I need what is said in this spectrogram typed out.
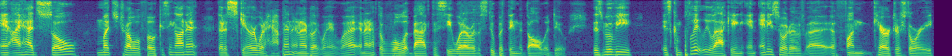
And I had so much trouble focusing on it that a scare would happen and I'd be like, wait, what? And I'd have to roll it back to see whatever the stupid thing the doll would do. This movie is completely lacking in any sort of uh, a fun character story.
